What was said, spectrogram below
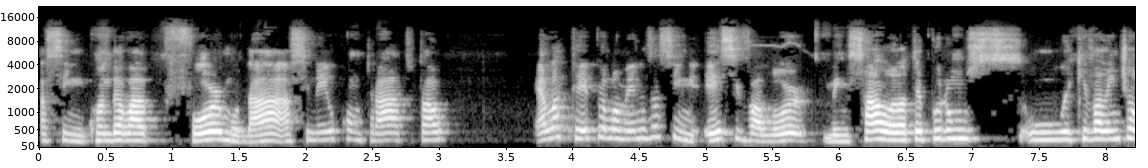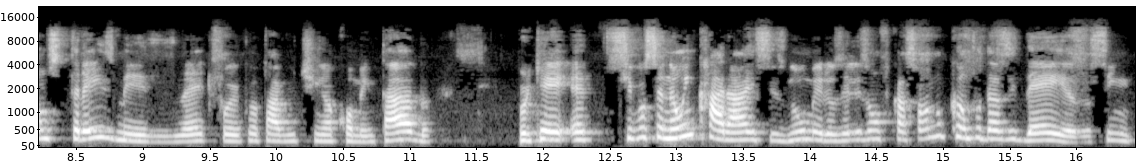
assim, quando ela for mudar, assinei o contrato tal, ela ter pelo menos assim, esse valor mensal, ela ter por uns, o equivalente a uns três meses, né? Que foi o que o Otávio tinha comentado. Porque é, se você não encarar esses números, eles vão ficar só no campo das ideias, assim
